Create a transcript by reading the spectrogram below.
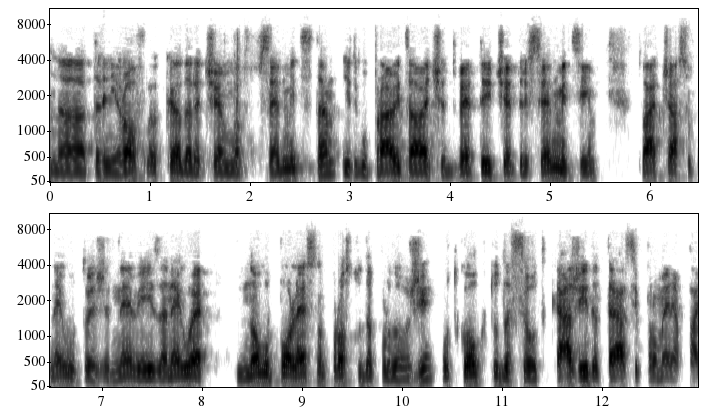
на тренировка, да речем в седмицата и да го прави това вече 2-3-4 седмици, това е част от неговото ежедневие и за него е много по-лесно просто да продължи, отколкото да се откаже и да трябва да си променя пак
